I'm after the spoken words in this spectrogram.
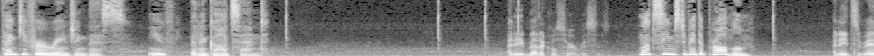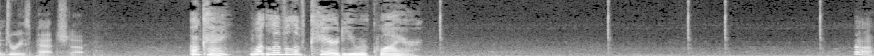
Thank you for arranging this. You've been a godsend. I need medical services. What seems to be the problem? I need some injuries patched up. Okay, what level of care do you require? Huh.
